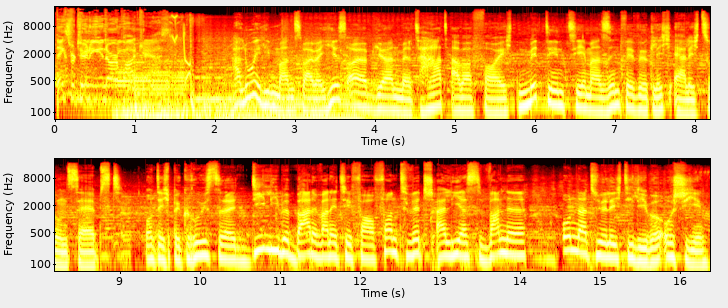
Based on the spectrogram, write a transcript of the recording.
Thanks for tuning into our podcast. Hallo ihr lieben Mannsweiber, hier ist euer Björn mit Hart aber feucht. Mit dem Thema sind wir wirklich ehrlich zu uns selbst. Und ich begrüße die liebe Badewanne TV von Twitch alias Wanne und natürlich die liebe Uschi.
